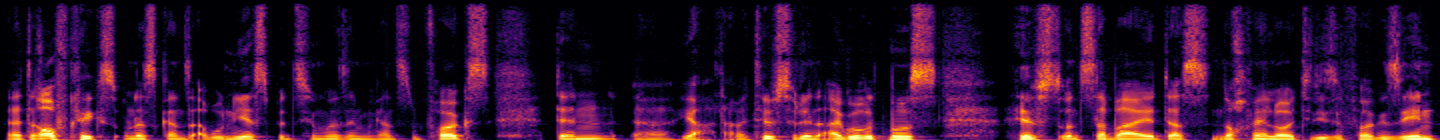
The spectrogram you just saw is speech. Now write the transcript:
äh, draufklickst und das Ganze abonnierst, beziehungsweise dem Ganzen folgst. Denn ja, damit hilfst du den Algorithmus, hilfst uns dabei, dass noch mehr Leute diese Folge sehen.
